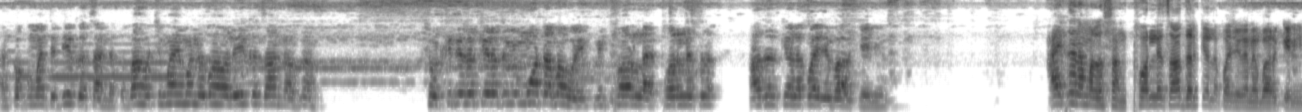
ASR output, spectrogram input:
आणि पप्पा म्हणते एकच आणलं. तर भावाची माय म्हणलं भावाला एकच आणणार ना. शेवट किती जर केलं तर मी मोठा भाऊ आहे. मी थोरलाय थोरल्याचं आदर केला पाहिजे ऐका ना मला सांग थोरल्याचा आदर केला पाहिजे का नाही बारकेने?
